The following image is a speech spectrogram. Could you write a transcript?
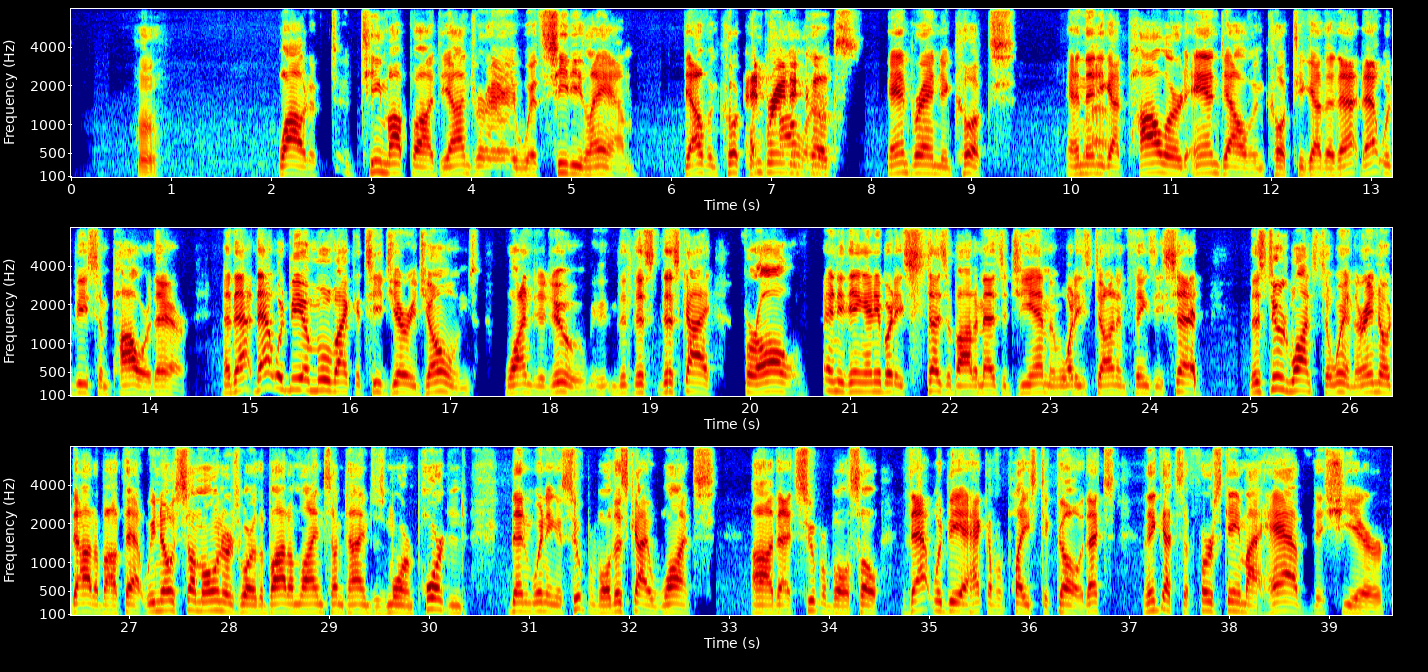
Hmm. Wow, to t- team up uh, DeAndre with CeeDee Lamb, Dalvin Cook And Brandin Pollard, Cooks. and Brandin Cooks, and then you got Pollard and Dalvin Cook together. That that would be some power there. And that that would be a move I could see Jerry Jones wanting to do. This this guy, for all anything anybody says about him as a GM and what he's done and things he said, this dude wants to win. There ain't no doubt about that. We know some owners where the bottom line sometimes is more important than winning a Super Bowl. This guy wants uh, that Super Bowl, so that would be a heck of a place to go. That's I think that's the first game I have this year.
